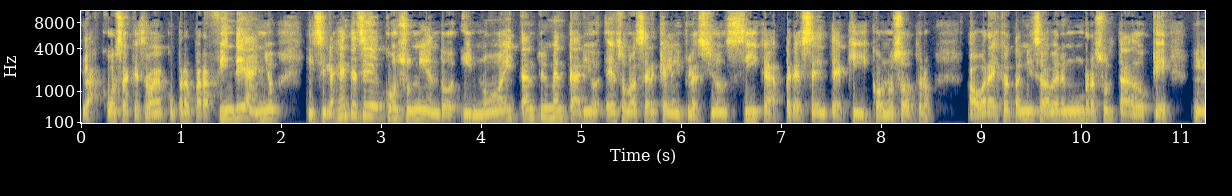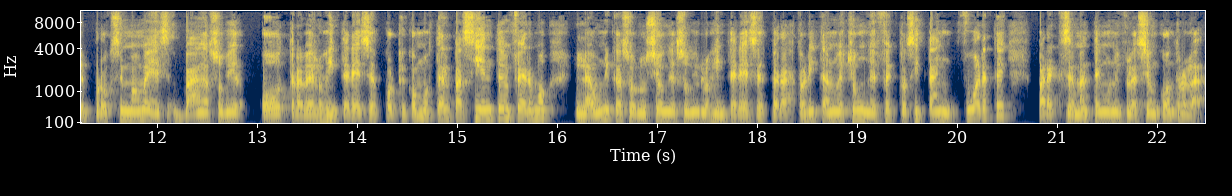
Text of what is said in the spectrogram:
las cosas que se van a comprar para fin de año. Y si la gente sigue consumiendo y no hay tanto inventario, eso va a hacer que la inflación siga presente aquí con nosotros. Ahora esto también se va a ver en un resultado que el próximo mes van a subir otra vez los intereses, porque como está el paciente enfermo, la única solución es subir los intereses, pero hasta ahorita no ha hecho un efecto así tan fuerte para que se mantenga una inflación controlada.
